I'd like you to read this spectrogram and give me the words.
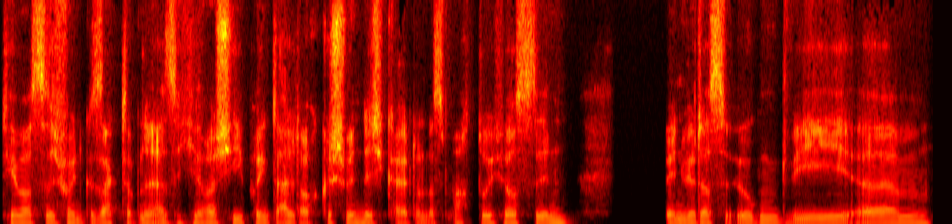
Themas, das ich vorhin gesagt habe. Ne? Also Hierarchie bringt halt auch Geschwindigkeit und das macht durchaus Sinn, wenn wir das irgendwie ähm,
